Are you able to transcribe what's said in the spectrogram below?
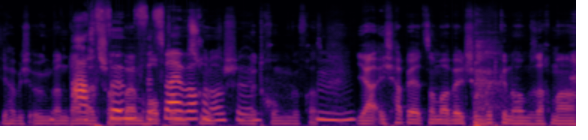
Die habe ich irgendwann Ach, damals schon fünf beim für zwei Wochen, oh, schön. mit rumgefasst. Mhm. Ja, ich habe ja jetzt nochmal welche mitgenommen, sag mal.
